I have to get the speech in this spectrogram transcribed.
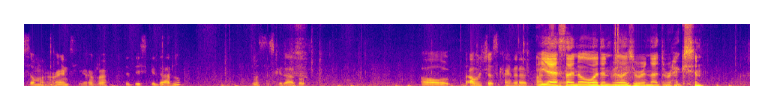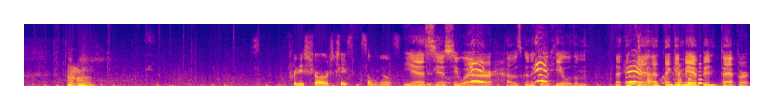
Someone around here, but did they skedaddle? They must have skedaddled. Oh, that was just kind of. Yes, I know. I didn't realize you were in that direction. Pretty sure I was chasing someone else. Yes, yes, you were. I was gonna go heal them. I think I, I think it may have been Pepper.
